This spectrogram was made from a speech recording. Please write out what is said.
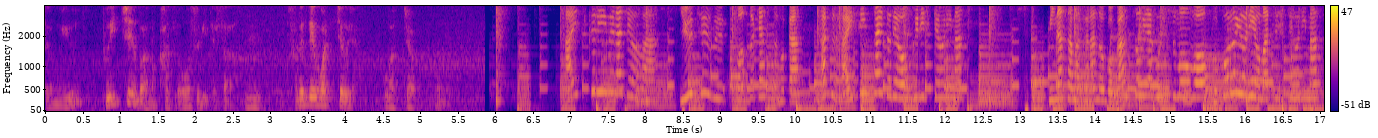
でも You- VTuber の数多すぎてさなうん。それで終わっちゃうじゃん。終わっちゃう。アイスクリームラジオは YouTube、ポッドキャストほか各配信サイトでお送りしております。皆様からのご感想やご質問を心よりお待ちしております。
